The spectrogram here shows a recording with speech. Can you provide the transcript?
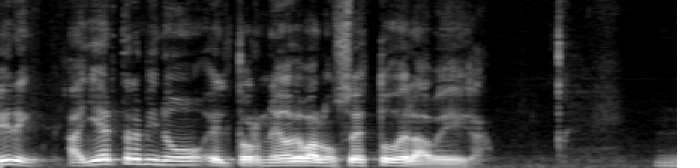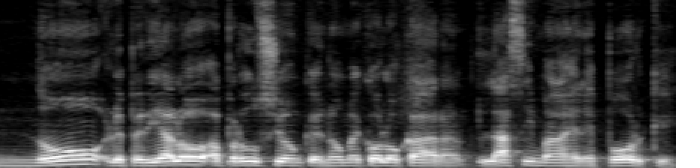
Miren, ayer terminó el torneo de baloncesto de La Vega. No le pedí a, a producción que no me colocaran las imágenes porque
